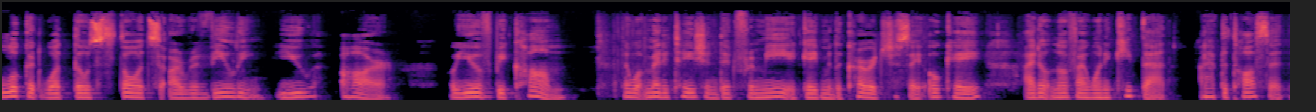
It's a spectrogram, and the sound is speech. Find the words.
look at what those thoughts are revealing you are or you've become, then what meditation did for me, it gave me the courage to say, okay, I don't know if I want to keep that. I have to toss it.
